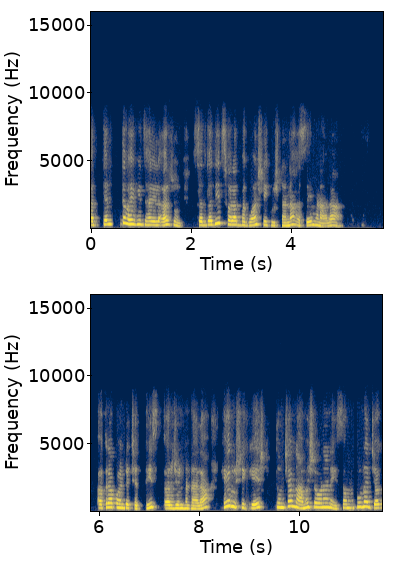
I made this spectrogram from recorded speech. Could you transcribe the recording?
अत्यंत भयभीत झालेला अर्जुन सदगदित स्वरात भगवान श्रीकृष्णांना असे म्हणाला. अकरा पॉईंट छत्तीस अर्जुन म्हणाला हे ऋषिकेश तुमच्या नामश्रवणाने संपूर्ण जग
